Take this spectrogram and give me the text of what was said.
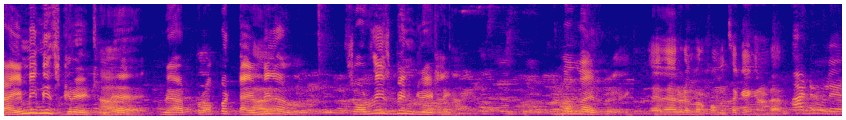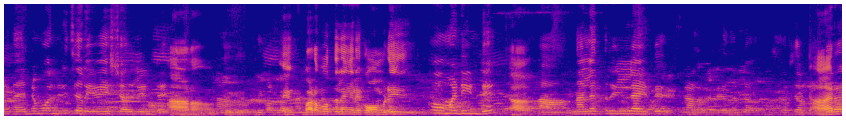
timing is great proper timing ആണ്. It's always been great like നന്നായിരുന്നു. എല്ലാവരുടെയും പെർഫോമൻസ് ഒക്കെ എങ്ങനെ ഉണ്ടായിരുന്നു? അടിപൊളിയായിരുന്നു. എന്റെ മോനൊരു ചെറിയ വേഷം അതിലുണ്ട്. ആണോ? പടം മൊത്തം എങ്ങനെ കോമഡി കോമഡി ഉണ്ട് നല്ല ത്രില്ലായിട്ട് കാണാൻ പറ്റിയ നല്ല ആരാ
